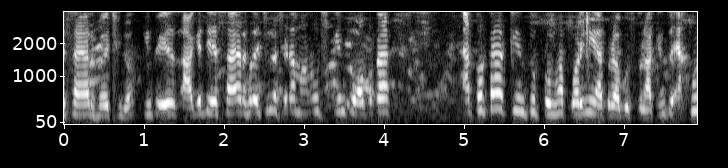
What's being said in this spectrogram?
এসআইআর হয়েছিল, কিন্তু এর আগে যে এসআইআর হয়েছিল, সেটা মানুষ কিন্তু অতটা এতটা কিন্তু প্রভাব পড়েনি, এতটা বুঝতো না। কিন্তু এখন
